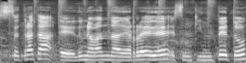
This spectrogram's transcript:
Se trata eh, de una banda de reggae, es un quinteto,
